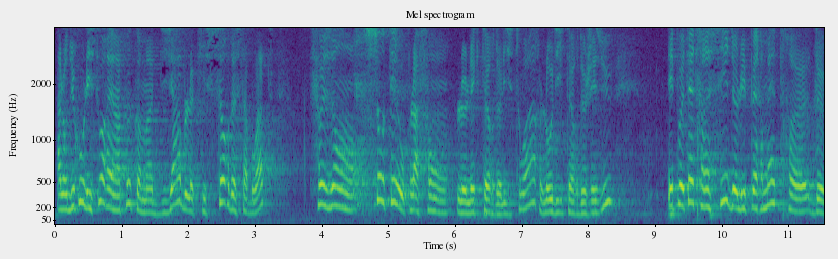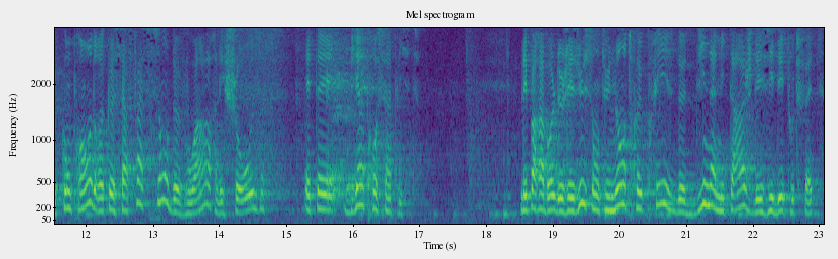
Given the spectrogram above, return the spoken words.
Alors du coup, l'histoire est un peu comme un diable qui sort de sa boîte, faisant sauter au plafond le lecteur de l'histoire, l'auditeur de Jésus, et peut-être ainsi de lui permettre de comprendre que sa façon de voir les choses était bien trop simpliste. Les paraboles de Jésus sont une entreprise de dynamitage des idées toutes faites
